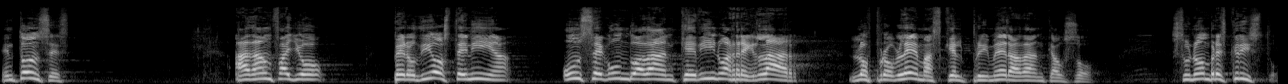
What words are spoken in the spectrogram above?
Entonces, Adán falló, pero Dios tenía un segundo Adán que vino a arreglar los problemas que el primer Adán causó. Su nombre es Cristo.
